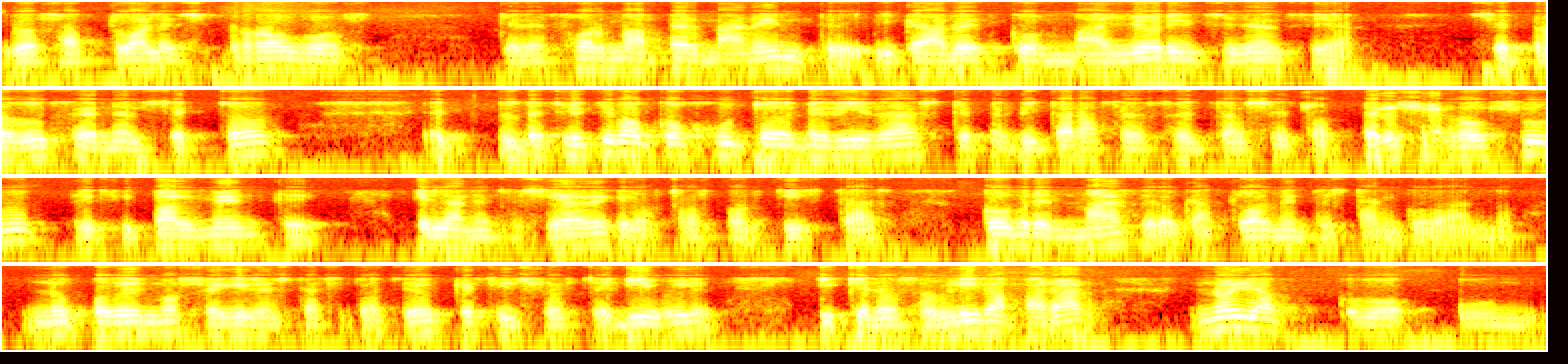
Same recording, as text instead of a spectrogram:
los actuales robos que de forma permanente y cada vez con mayor incidencia se produce en el sector. En definitiva, un conjunto de medidas que permitan hacer frente al sector, pero se resume principalmente en la necesidad de que los transportistas cobren más de lo que actualmente están cobrando. No podemos seguir en esta situación que es insostenible y que nos obliga a parar, no ya como un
